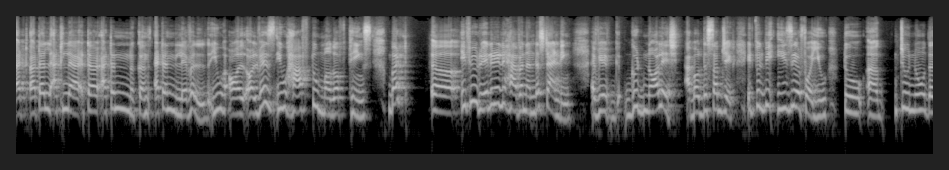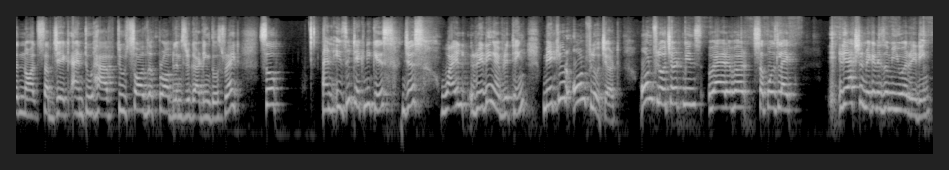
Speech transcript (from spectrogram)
at, at, a, at, a, at, a, at, an, at an level, you all, always you have to mug up things. But uh, if you really, really have an understanding, if you have good knowledge about the subject, it will be easier for you to uh, to know the subject and to have to solve the problems regarding those, right? So an easy technique is just while reading everything, make your own flowchart. Own flowchart means wherever, suppose like reaction mechanism you are reading.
